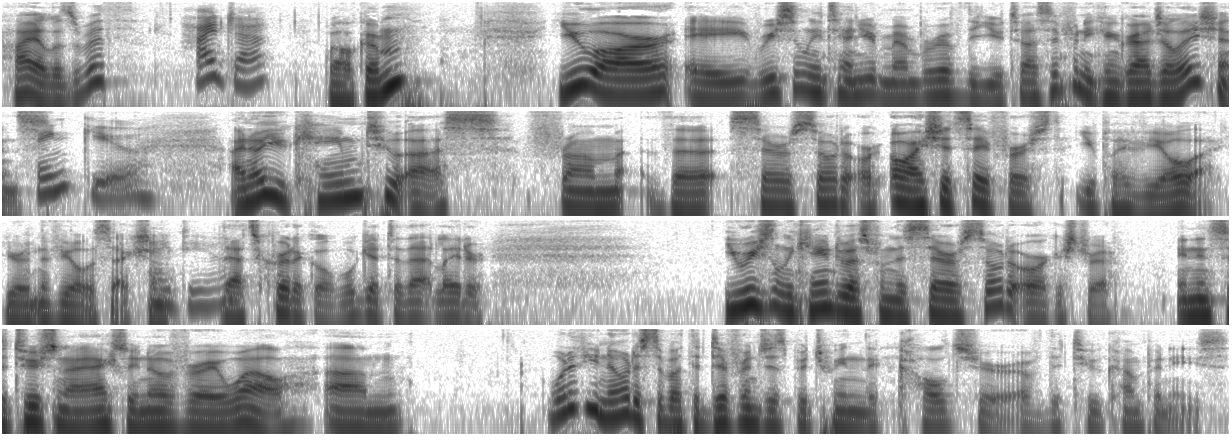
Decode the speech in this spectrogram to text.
Hi, Elizabeth. Hi, Jeff. Welcome. You are a recently tenured member of the Utah Symphony. Congratulations. Thank you. I know you came to us from the Sarasota, or oh, I should say first, you play viola. You're in the viola section. I do. That's critical. We'll get to that later. You recently came to us from the Sarasota Orchestra, an institution I actually know very well. Um, what have you noticed about the differences between the culture of the two companies?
